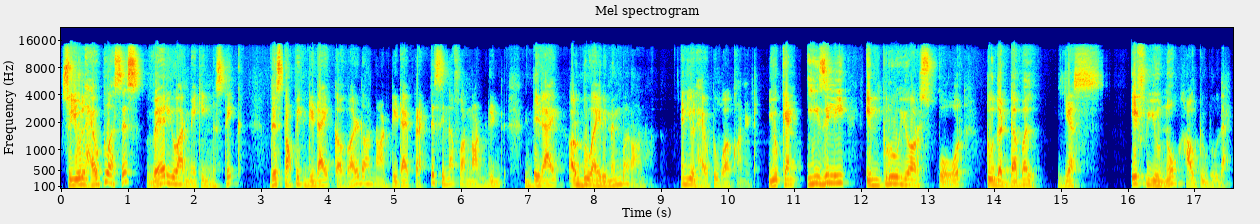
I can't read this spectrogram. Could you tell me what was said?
So you'll have to assess where you are making mistake this topic did I covered or not? Did I practice enough or not? Did, did I or do I remember or not? and you'll have to work on it. You can easily improve your score to the double. Yes, if you know how to do that.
